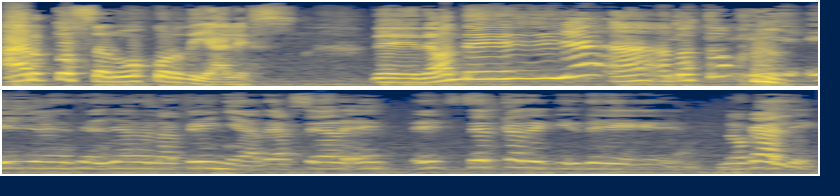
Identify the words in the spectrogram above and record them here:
hartos saludos cordiales. ¿De, de dónde ella? Ah, ¿A todo esto? Ella, ella es de allá de la Peña, de, o sea, es, es cerca de, de Nogales.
